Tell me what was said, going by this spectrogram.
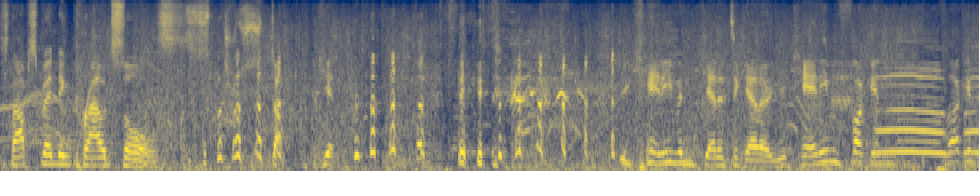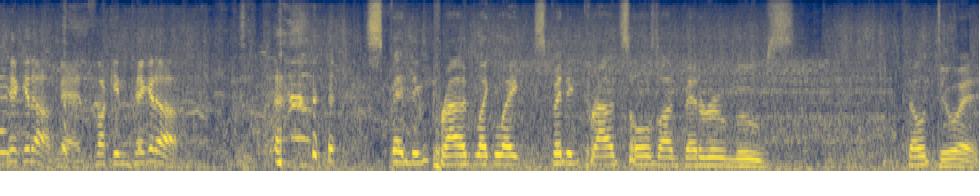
Stop spending proud souls. Stop. Get. you can't even get it together. You can't even fucking. fucking pick it up, man. Fucking pick it up. spending proud like like spending proud souls on bedroom moves. Don't do it.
